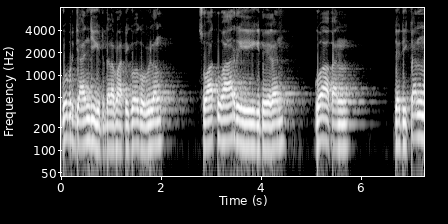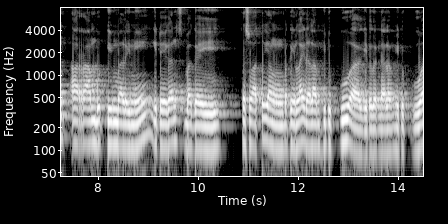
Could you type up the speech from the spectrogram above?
gue berjanji gitu dalam hati gue gue bilang suatu hari gitu ya kan gue akan jadikan rambut gimbal ini gitu ya kan sebagai sesuatu yang bernilai dalam hidup gue gitu kan dalam hidup gue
